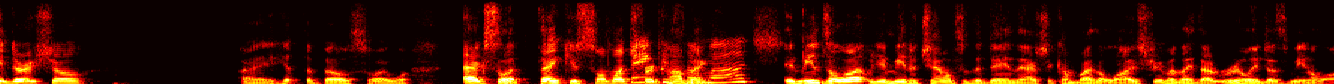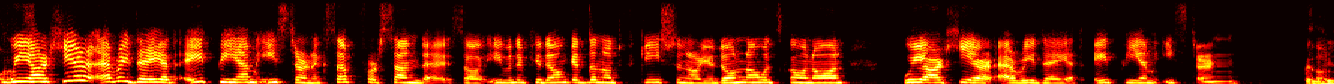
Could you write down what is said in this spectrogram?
and Derek show. I hit the bell, so I will. Excellent. Thank you so much Thank for you so coming. much. It means a lot when you meet a channel through the day and they actually come by the live stream. And like that really does mean a lot. We are here every day at 8 p.m. Eastern, except for Sunday. So even if you don't get the notification or you don't know what's going on, we are here every day at 8 p.m. Eastern. and they,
